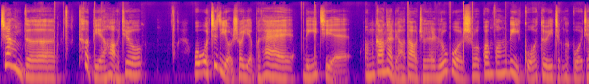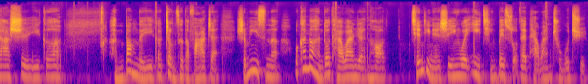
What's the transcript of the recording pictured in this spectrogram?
这样的特别哈就。我我自己有时候也不太理解我们刚才聊到，就是如果说观光立国对于整个国家是一个很棒的一个政策的发展，什么意思呢？我看到很多台湾人哈，前几年是因为疫情被锁在台湾出不去，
